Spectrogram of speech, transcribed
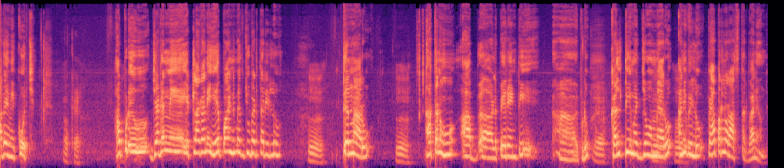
ఆదాయం ఎక్కువ వచ్చింది. ఓకే. అప్పుడు జగన్ని ఇట్లాగానే ఏ పాయింట్ మీద చూపెడతారు వీళ్ళు? తిన్నారు. అతను ఆ వాళ్ళ పేరేంటి? ఇప్పుడు కల్తీ మద్యం అమ్మారు అని వీళ్ళు పేపర్లో రాస్తారు. బాగానే ఉంది.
